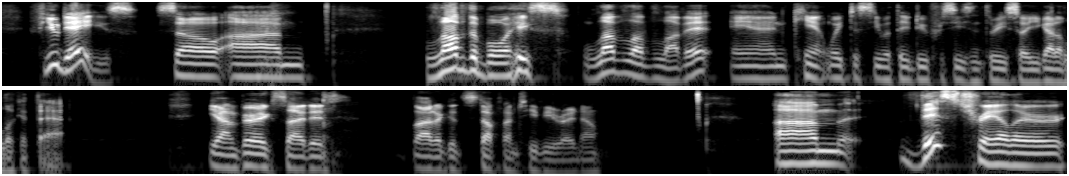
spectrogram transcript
few days. So um, love the boys, love, love, love it, and can't wait to see what they do for season three. So you got to look at that. yeah i'm very excited a lot of good stuff on tv right now Um, this trailer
